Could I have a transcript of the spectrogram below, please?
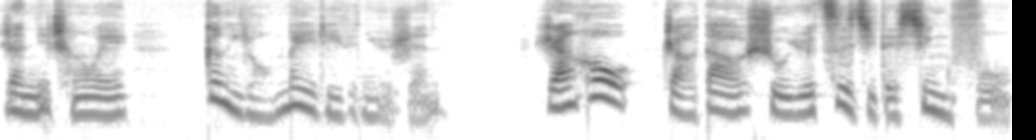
让你成为更有魅力的女人，然后找到属于自己的幸福。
